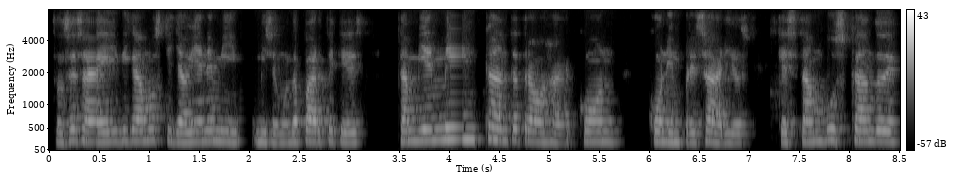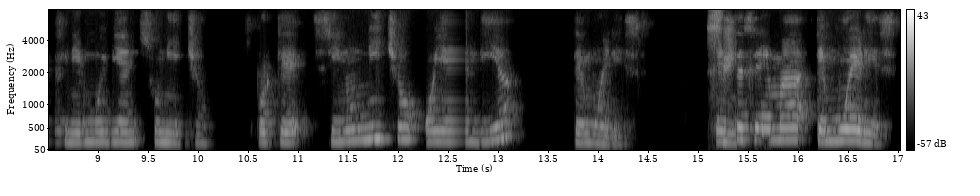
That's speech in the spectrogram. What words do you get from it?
Entonces ahí digamos que ya viene mi, mi segunda parte, que es también me encanta trabajar con, con empresarios que están buscando definir muy bien su nicho, porque sin un nicho hoy en día te mueres. Este tema, te mueres.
